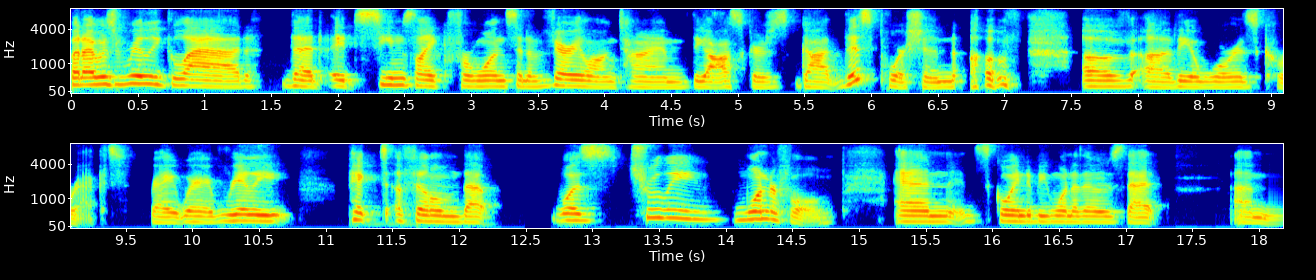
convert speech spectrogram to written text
but i was really glad that it seems like for once in a very long time the oscars got this portion of of uh, the awards correct right? Where it really picked a film that was truly wonderful. And it's going to be one of those that um,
